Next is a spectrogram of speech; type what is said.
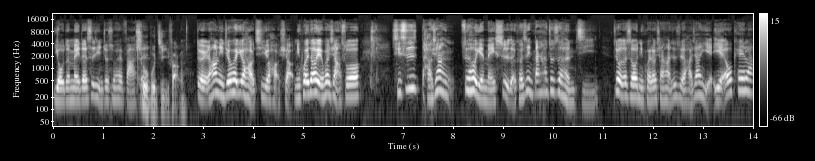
有的没的事情，就是会发生。猝不及防，对，然后你就会又好气又好笑，你回头也会想说，其实好像最后也没事的，可是你当他就是很急，就有的时候你回头想想，就觉得好像也也 OK 啦，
